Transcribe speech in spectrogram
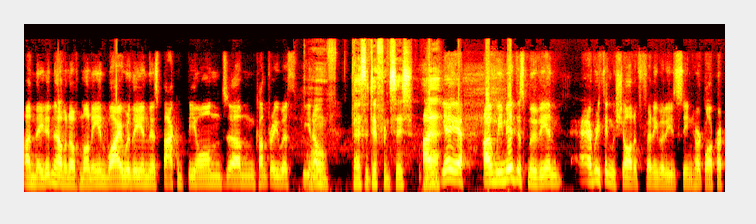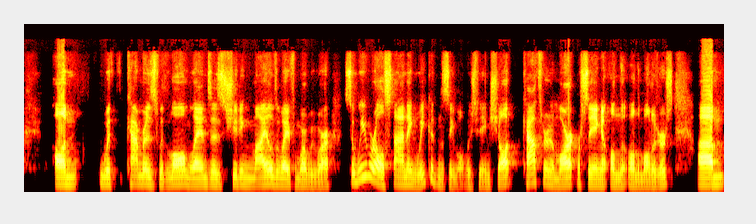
and they didn't have enough money. And why were they in this back and beyond um, country with, you know, oh, there's the differences. and yeah, yeah. And we made this movie, and everything was shot. If anybody has seen Hurt Locker, on with cameras with long lenses, shooting miles away from where we were. So we were all standing. We couldn't see what was being shot. Kathryn and Mark were seeing it on the on the monitors. Um,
